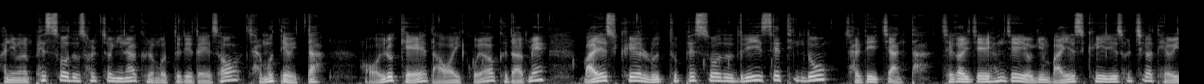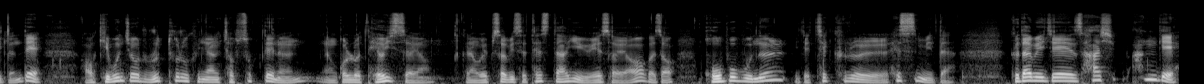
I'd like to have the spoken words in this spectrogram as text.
아니면 패스워드 설정이나 그런 것들에 대해서 잘못되어 있다. 어, 이렇게 나와 있고요. 그 다음에 MySQL root 패스워드들이 세팅도 잘 되어 있지 않다. 제가 이제 현재 여기 MySQL이 설치가 되어 있는데 어, 기본적으로 root로 그냥 접속되는 걸로 되어 있어요. 그냥 웹 서비스 테스트하기 위해서요. 그래서 그 부분을 이제 체크를 했습니다. 그 다음에 이제 41개,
